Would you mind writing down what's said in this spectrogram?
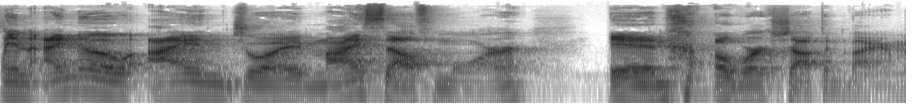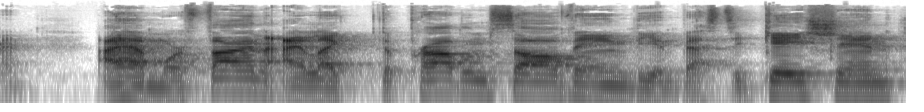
And I know I enjoy myself more in a workshop environment. I have more fun. I like the problem solving, the investigation.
